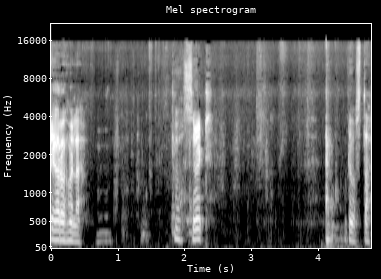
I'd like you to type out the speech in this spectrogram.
ଏଗାର ହେଲା ସିମେଣ୍ଟ ଗୋଟେ ବସ୍ତା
